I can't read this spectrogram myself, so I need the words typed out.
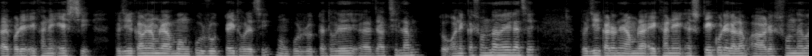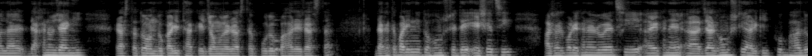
তারপরে এখানে এসছি। তো যে কারণে আমরা মংপুর রুটটাই ধরেছি। মংপুর রুটটা ধরে যাচ্ছিলাম। তো অনেকটা সন্ধ্যা হয়ে গেছে। তো যে কারণে আমরা এখানে স্টে করে গেলাম। আর সন্ধ্যাবেলায় দেখানো যায়নি। রাস্তা তো অন্ধকারই থাকে। জঙ্গলের রাস্তা, পুরো পাহাড়ের রাস্তা। দেখাতে পারিনি, তো হোমস্টেতে এসেছি। আসার পর এখানে রয়েছি। এখানে যার হোমস্টে আর কি, খুব ভালো।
